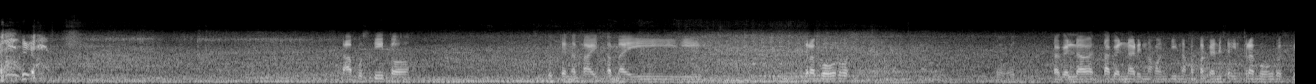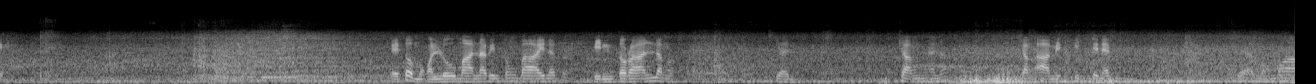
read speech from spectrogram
Tapos dito, punta na tayo sa may Traboros. So, tagal na, tagal na rin ako hindi nakapagano sa Intramuros eh. Ito, mukhang luma na rin tong bahay na to. Pininturahan lang oh. Yan. Chang, ano? Chang Amit Kitchenette. Yan, mga, mga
